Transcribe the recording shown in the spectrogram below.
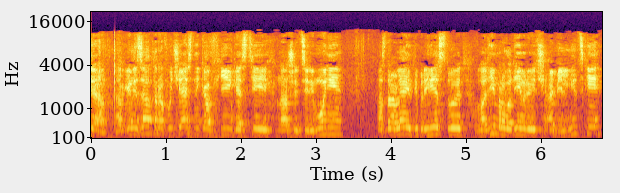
Друзья, организаторов, участников и гостей нашей церемонии поздравляет и приветствует Владимир Владимирович Амельницкий,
